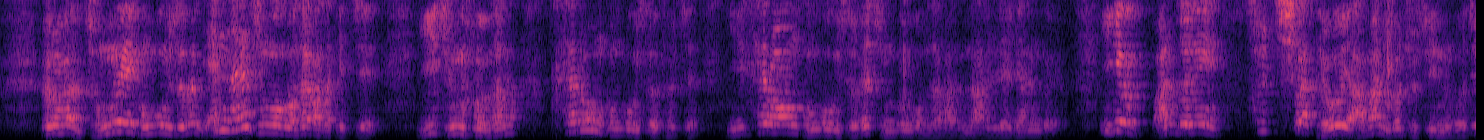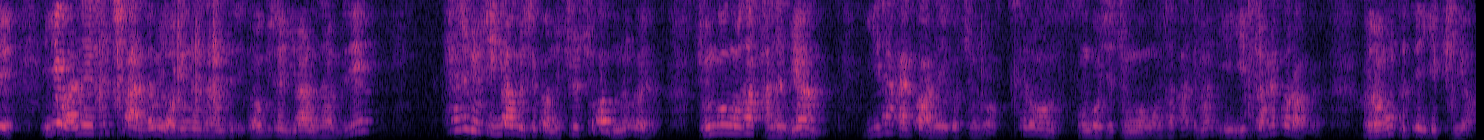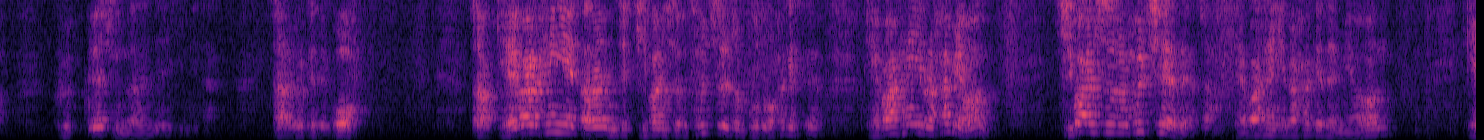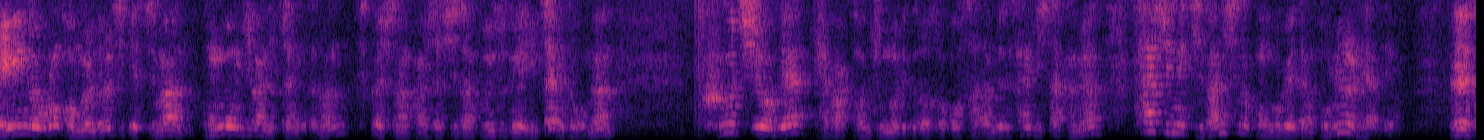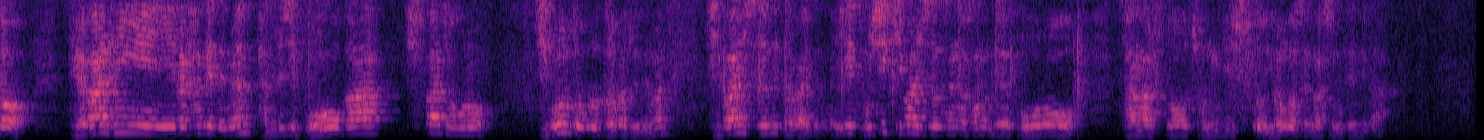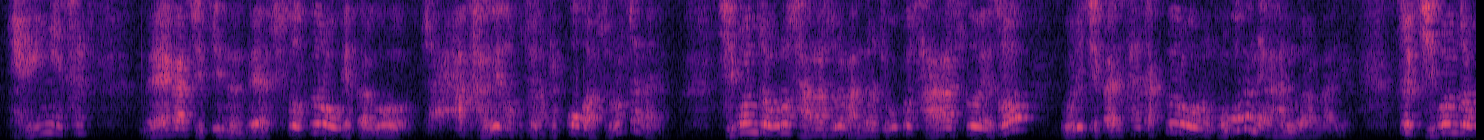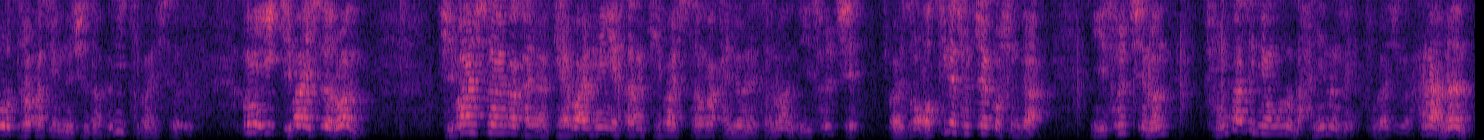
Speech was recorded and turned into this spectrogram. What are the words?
그러면 종래의 공공시설은 옛날에 준공검사를 받았겠지. 이 준공검사는 새로운 공공시설 설치, 이 새로운 공공시설에 준공검사 받은 날을 얘기하는 거예요. 이게 완전히 설치가 되어야만 이걸 줄 수 있는 거지. 이게 완전히 설치가 안 되면 여기 있는 사람들이, 여기서 일하는 사람들이 여기서 일하고 있을 거 아니에요. 줄 수가 없는 거예요. 준공검사 받으면 이사 갈 거 아니에요, 이거 중공. 새로운 공고시 중공검사 받으면 이 입주할 거라고요. 그러면 그때 이게 비어. 그때 준다는 얘기입니다. 자, 이렇게 되고, 자, 개발 행위에 따른 이제 기반 시설 설치를 좀 보도록 하겠어요. 개발 행위를 하면 기반 시설을 설치해야 돼요. 자, 개발 행위를 하게 되면 개인적으로는 건물들을 짓겠지만 공공기관 입장에서는 특별시장, 관시장, 시장, 군수 등의 입장에서 보면 그 지역에 개발 건축물이 들어서고 사람들이 살기 시작하면 살 수 있는 기반 시설 공급에 대한 고민을 해야 돼요. 그래서 개발 행위를 하게 되면 반드시 뭐가 추가적으로 기본적으로 들어가줘야 되면 기반 시설이 들어가야 되는 거예요. 이게 도시 기반 시설 생각하면 돼요. 도로, 상하수도, 전기수도 이런 거 생각하시면 됩니다. 개인이 설, 내가 집 짓는데 수도 끌어오겠다고 쫙 강에서부터 이렇게 뽑아 수는 없잖아요. 기본적으로 상하수를 만들어주고 그 상하수도에서 우리 집까지 살짝 끌어오는 그거만 내가 하는 거란 말이에요. 즉 기본적으로 들어갈 수 있는 시설, 그게 기반 시설이에요. 그럼 이 기반 시설은 기반 시설과 관련 개발 행위에 따른 기반 시설과 관련해서는 이 설치, 기반 시설을 어떻게 설치할 것인가? 이 설치는 두 가지 경우로 나뉘는 거예요. 두 가지 경우. 하나는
